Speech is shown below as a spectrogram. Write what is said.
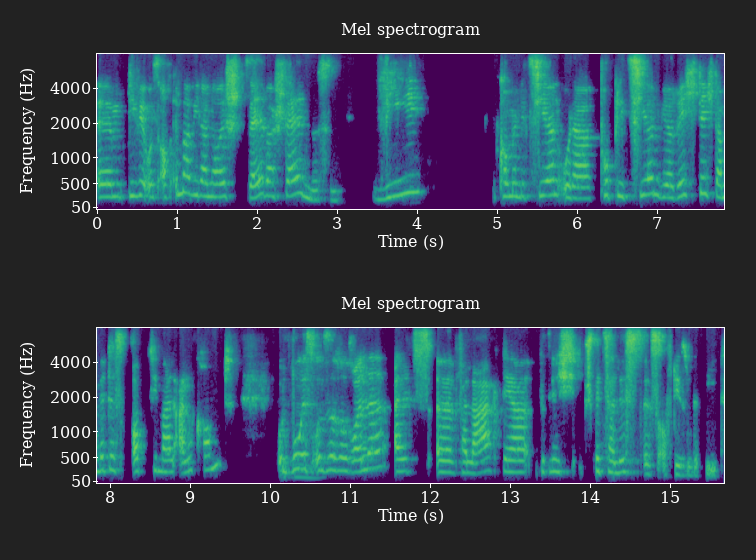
ähm, die wir uns auch immer wieder neu selber stellen müssen. Wie kommunizieren oder publizieren wir richtig, damit es optimal ankommt? Und wo ist mhm. unsere Rolle als äh, Verlag, der wirklich Spezialist ist auf diesem Gebiet?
